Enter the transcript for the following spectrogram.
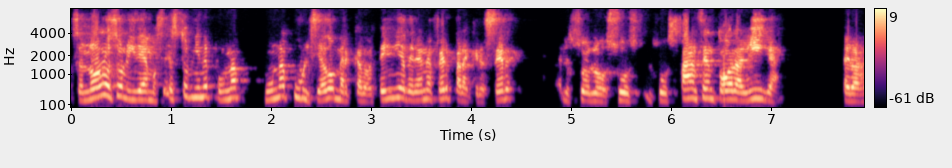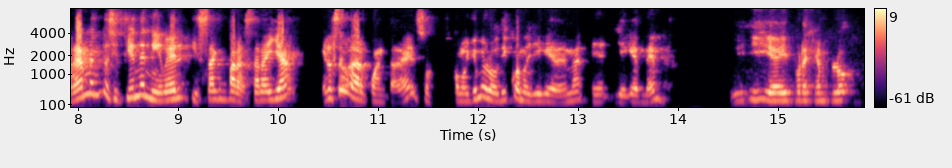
O sea, no nos olvidemos, esto viene por una, una publicidad o mercadotecnia de la NFL para crecer sus, sus, sus fans en toda la liga. Pero realmente si tiene nivel Isaac para estar allá, él se va a dar cuenta de eso, como yo me lo di cuando llegué, de, eh, llegué a Denver. Y, ahí, por ejemplo,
